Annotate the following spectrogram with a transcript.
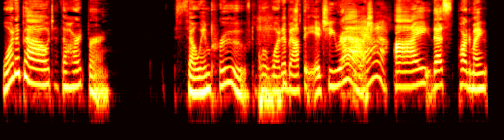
What about the heartburn? So improved. Or what about the itchy rash? yeah I that's part of my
